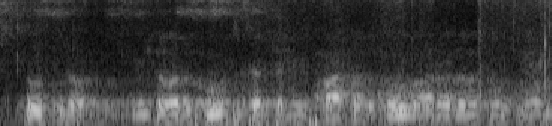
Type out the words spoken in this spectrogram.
స్తోత్రం ఇంతవరకు చక్కని పాటలకు ఆరాధనకు దేవుడు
